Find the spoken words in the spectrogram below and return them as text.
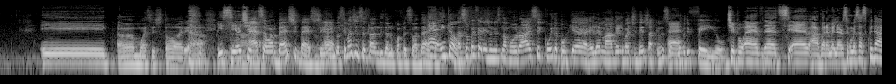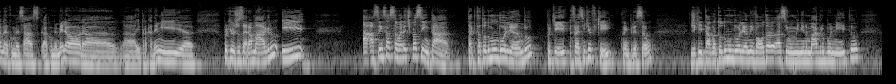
e amo essa história. E se eu te. Essa é uma best best, hein? É. Você imagina você estar lidando com uma pessoa dessa? É, então. Tá super feliz no início do namoro. Ai, se cuida porque ele é magro, ele vai te deixar porque você é, É. gordo e feio. Tipo, é, é, se- é, agora é melhor você começar a se cuidar, né? Começar a comer melhor, a, a ir pra academia. Porque o José era magro e a, a sensação era tipo assim, tá, tá que tá todo mundo olhando, porque foi assim que eu fiquei, com a impressão, de que tava todo mundo olhando em volta, assim, um menino magro bonito,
